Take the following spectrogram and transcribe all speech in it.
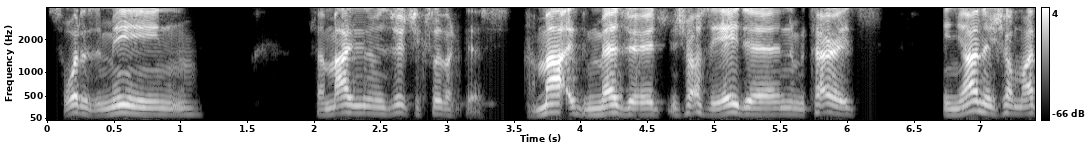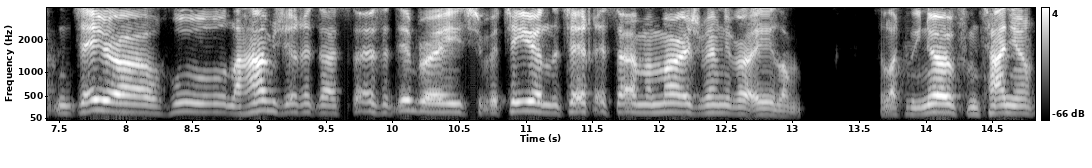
So what does it mean? So Magid Mezrich explains like this: Magid Mezrich Nishas Eden Mataritz in Yanish Matan Teira Hu Lahamshich Es Asas Adibrei Shivatir Letech Esar Mamarish Bem Nivar Elam. So like we know from Tanya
